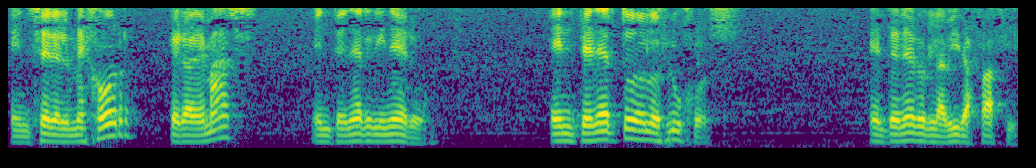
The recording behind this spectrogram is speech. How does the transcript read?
en ser el mejor, pero además en tener dinero, en tener todos los lujos, en tener la vida fácil.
